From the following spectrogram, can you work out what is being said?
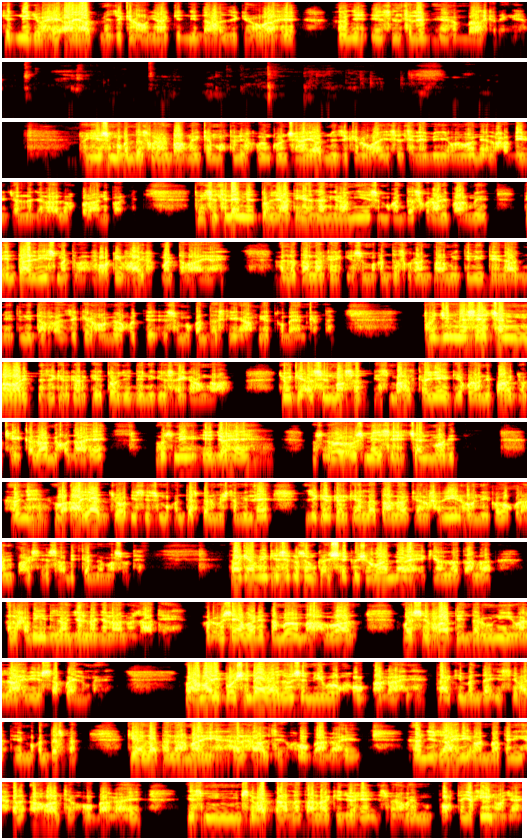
کتنی جو ہے آیات میں ذکر ہو گیا، کتنی دفعہ ذکر ہوا ہے ہاں جی اس سلسلے میں ہم بات کریں گے۔ تو یہ سب مقدس قرآن باغ میں کیا مختلف کون کون سے حیات میں ذکر ہوا، اس سلسلے میں یہ عنوان الخبیر جل جلال قرآن پاک میں۔ تو اس سلسلے میں توضیحاتی حضان گرامی یہ سب مقدس قرآن پاک میں پینتالیس مرتبہ، فورٹی فائیو مرتبہ آیا ہے۔ اللہ تعالیٰ کا ایک اس مقدس قرآن پاک میں اتنی تعداد میں، اتنی دفعہ ذکر ہونا خود اس مقدس کی اہمیت کو بیان کرتا ہے۔ تو جن میں سے چند موارد ذکر کر کے توجہ دینے کی سعی کروں گا۔ کیونکہ اصل مقصد اس بحث کا یہ ہے کہ قرآن پاک جو کہ کلام خدا ہے اس میں یہ جو ہے اس, اس میں سے چند مورد ہاں جی وہ آیات جو اس اس مقدس پر مشتمل ہے ذکر کر کے اللہ تعالیٰ کے الخبیر ہونے کو قرآن پاک سے ثابت کرنا مقصود ہے۔ تاکہ ہمیں کسی قسم کا شک و شبہ نہ رہے کہ اللہ تعالیٰ الخبیر جل جلال و ذات ہے اور اسے ہمارے تمام احوال و صفات درونی و ظاہری سب کا علم ہے اور ہماری پوشیدہ رازوں سے بھی وہ خوب آگاہ ہے تاکہ بندہ اس صفت مقدس پر کہ اللہ تعالیٰ ہماری ہر حال سے خوب آگاہ ہے۔ ہاں جی ظاہری اور باطنی ہر احوال سے خوب آگاہ ہے۔ اس صفت پر اللہ تعالیٰ کی جو ہے، اس پر ہمیں پختہ یقین ہو جائے۔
